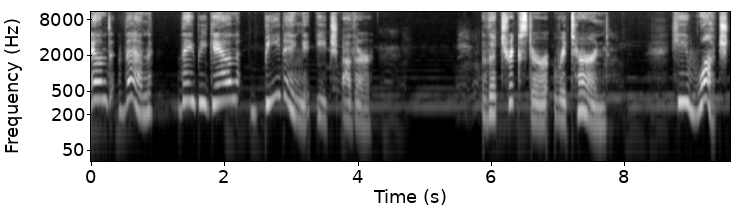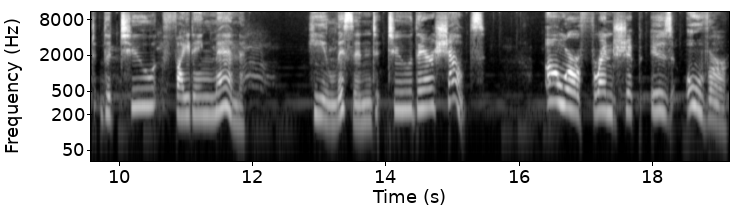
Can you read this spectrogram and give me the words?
And then they began beating each other. The trickster returned he watched the two fighting men. He listened to their shouts. Our friendship is over.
